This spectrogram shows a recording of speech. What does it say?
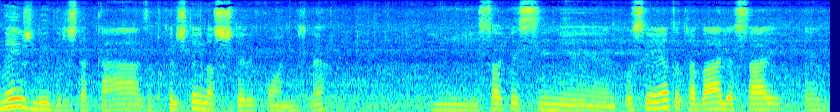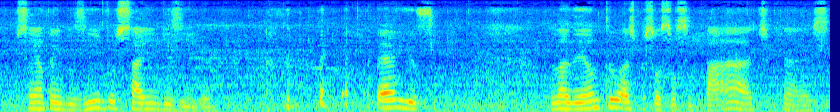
Nem os líderes da casa, porque eles têm nossos telefones, né? Só que assim, é, você entra, trabalha, sai, é, você entra invisível, sai invisível. é isso. Lá dentro as pessoas são simpáticas.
